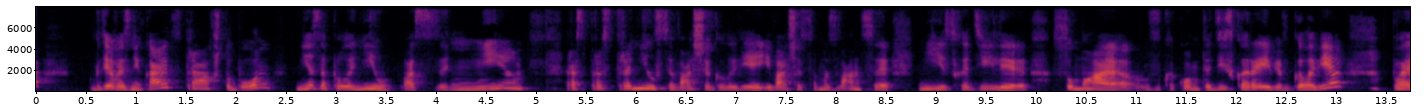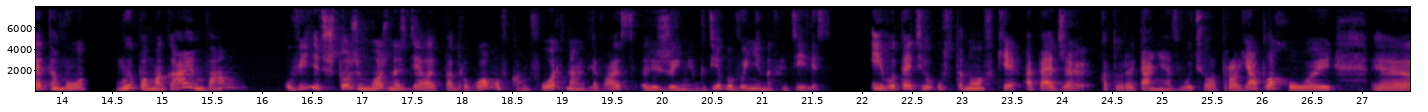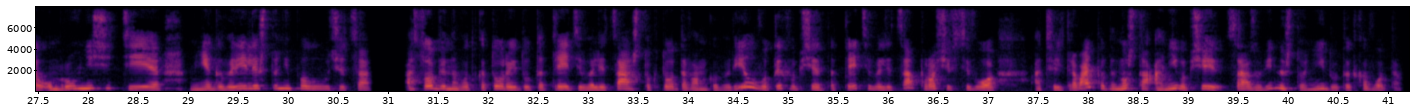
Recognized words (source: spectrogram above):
где возникает страх, чтобы он не заполонил вас, не распространился в вашей голове, и ваши самозванцы не исходили с ума в каком-то диско-рейве в голове. Поэтому мы помогаем вам увидеть, что же можно сделать по-другому в комфортном для вас режиме, где бы вы ни находились. И вот эти установки, опять же, которые Таня озвучила про «я плохой», э, «умру в нищете», «мне говорили, что не получится», особенно вот которые идут от третьего лица, что кто-то вам говорил, вот их вообще от третьего лица проще всего отфильтровать, потому что они вообще сразу видно, что они идут от кого-то.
